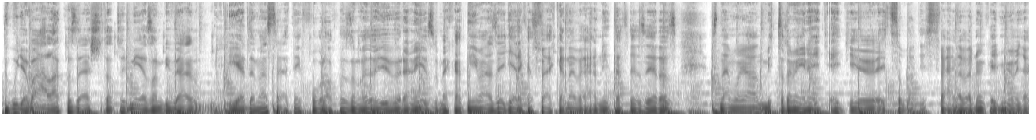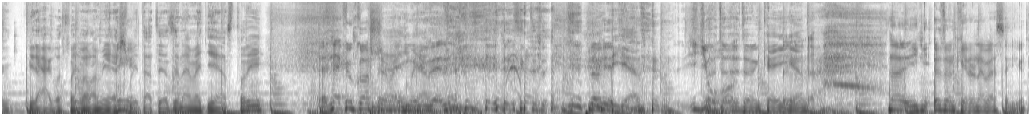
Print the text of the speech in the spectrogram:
meg úgy a vállalkozásról, tehát hogy mi az, amivel érdemes szeretnék foglalkozni majd a jövőre nézve, meg hát nyilván az egy gyereket fel kell nevelni, tehát azért az, ez nem olyan, mit tudom én, egy, egy, egy szabadiszt felnevelünk, egy műanyag virágot, vagy valami ilyesmi, tehát ez nem egy ilyen sztori. Nekünk az sem De megy, mondjuk. De, de, Igen. Jó. Öd- ödönke, igen. Na, így ödönkéről ne beszéljünk.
